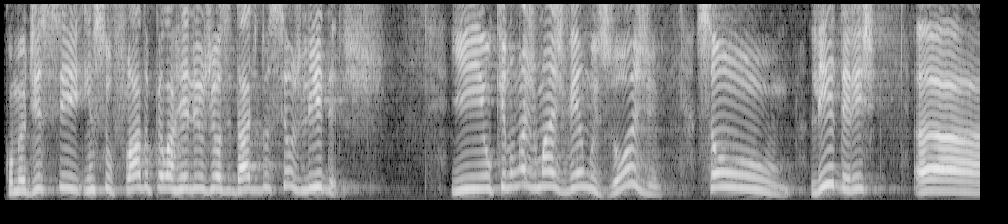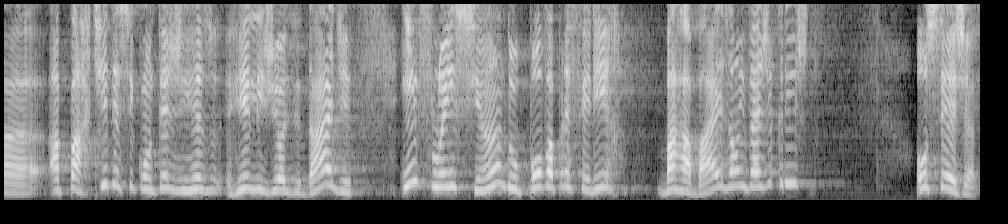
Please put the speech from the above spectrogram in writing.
Como eu disse, insuflado pela religiosidade dos seus líderes. E o que nós mais vemos hoje são líderes, ah, a partir desse contexto de religiosidade, influenciando o povo a preferir Barrabás ao invés de Cristo. Ou seja,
